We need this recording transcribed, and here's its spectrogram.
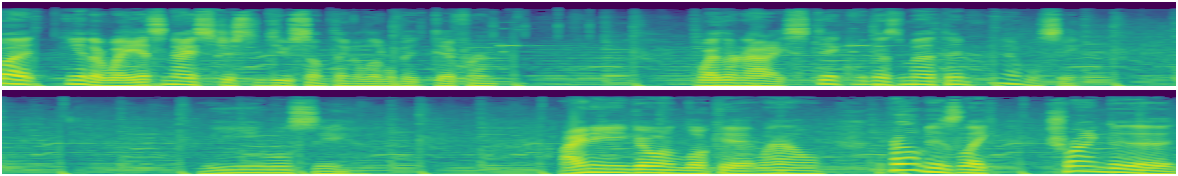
But either way, it's nice just to do something a little bit different. Whether or not I stick with this method, yeah, we'll see. We will see. I need to go and look at, well, the problem is like trying to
